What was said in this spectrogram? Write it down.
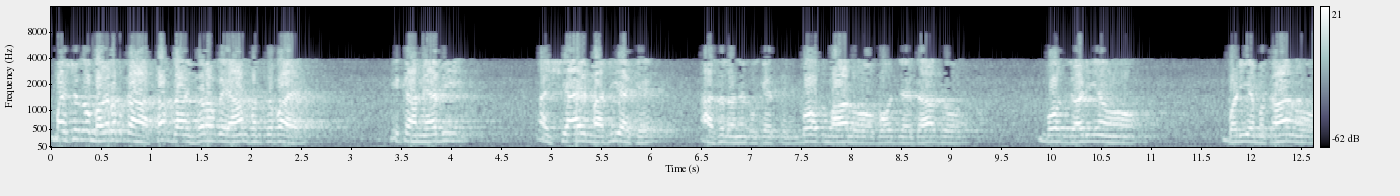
مشرق و مغرب کا سب دانشوروں کا عام فلسفہ ہے کہ کامیابی اشیاء مادیہ کے حاصل ہونے کو کہتے ہیں۔ بہت مال ہو، بہت جائیداد ہو، بہت گاڑیاں ہوں، بڑھیا مکان ہو،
